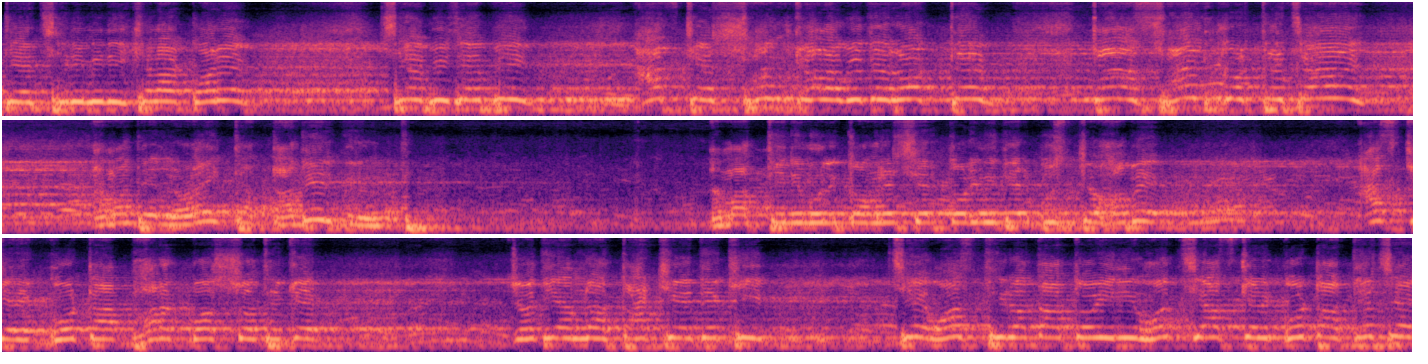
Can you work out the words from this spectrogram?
দিয়ে ছিনিমিনি খেলা করে যে বিজেপি। আজকে সংখ্যালঘুদের রক্তে তারা স্নান করতে চায়। আমাদের লড়াইটা তাদের বিরুদ্ধে। আমার তৃণমূল কংগ্রেসের কর্মীদের বুঝতে হবে, আজকের গোটা ভারতবর্ষ থেকে যদি আমরা তাকিয়ে দেখি যে অস্থিরতা তৈরি হচ্ছে আজকের গোটা দেশে,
